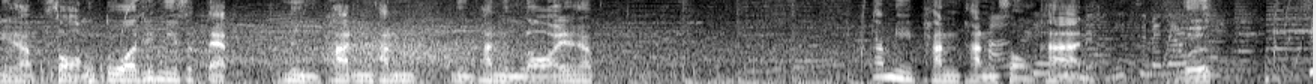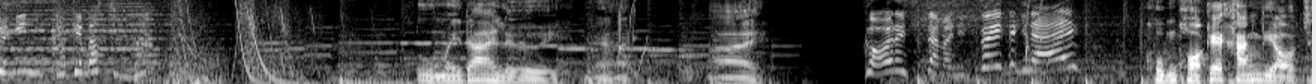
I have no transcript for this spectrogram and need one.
ี่ครับสองตัวที่มีสเตตหนึ่งพันพันหนึ่งพันหนึ่งร้อยนะครับ ถ้ามีพันพันสองค่าเนี่ยเวิร์กสู้ไม่ได้เลยนะฮะไปผมขอแค่ครั้งเดียว ช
